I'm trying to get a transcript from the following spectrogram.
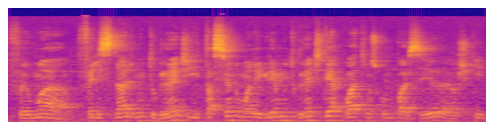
Foi uma felicidade muito grande e está sendo uma alegria muito grande ter a Quaternos como parceira. Eu acho que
